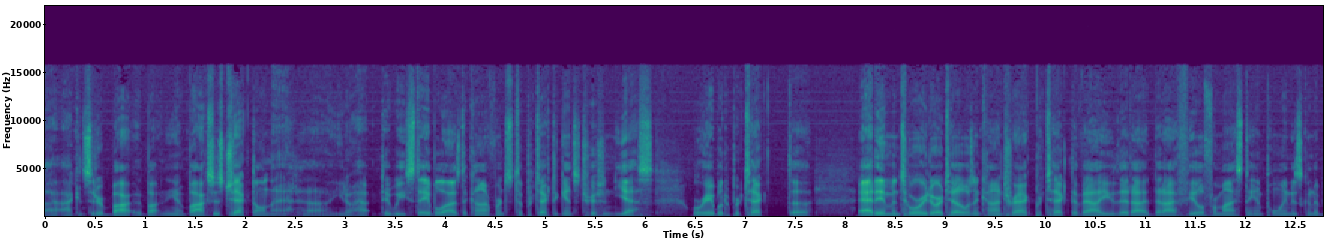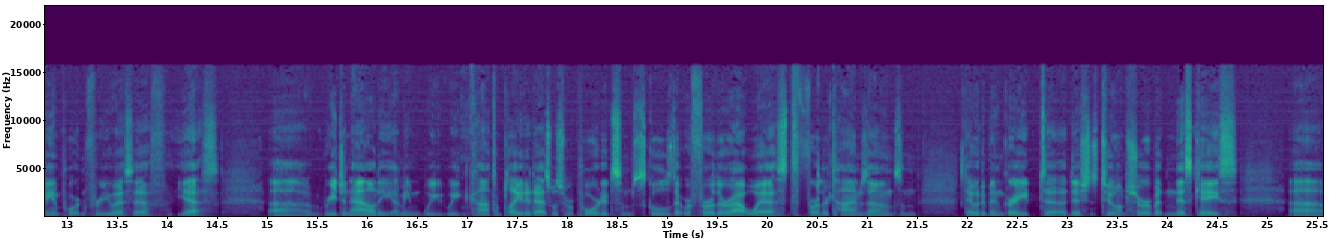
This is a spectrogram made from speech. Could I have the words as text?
I, I consider bo- bo- you know boxes checked on that. Uh, you know, how, did we stabilize the conference to protect against attrition? Yes, we're able to protect the add inventory to our television contract, protect the value that I that I feel from my standpoint is going to be important for USF. Yes. Uh, regionality. I mean, we, we contemplated, as was reported, some schools that were further out west, further time zones, and they would have been great uh, additions too, I'm sure. But in this case, uh,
